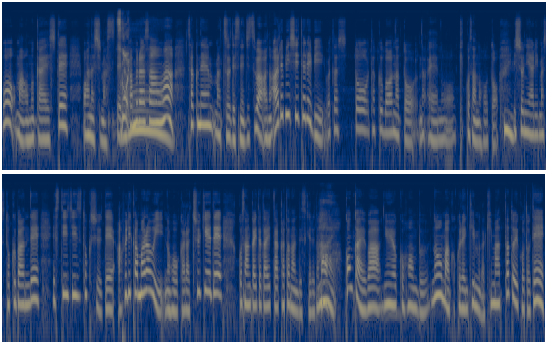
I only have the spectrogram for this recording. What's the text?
をまあお迎えしてお話します。で中村さんは昨年末ですね実はあの RBC テレビ私と拓馬アナとえー、のきっこさんの方と一緒にやりました、うん、特番で SDGs 特集でアフリカマラウイの方から中継でご参加いただいた方なんですけれども、はい、今回はニューヨーク本部のまあ国連勤務が決まったということで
